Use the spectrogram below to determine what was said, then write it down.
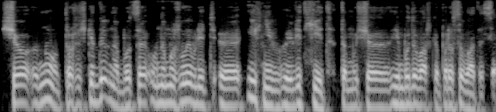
Що ну трошечки дивно, бо це унеможливить е, їхній відхід, тому що їм буде важко пересуватися.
